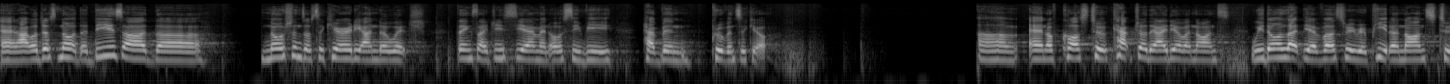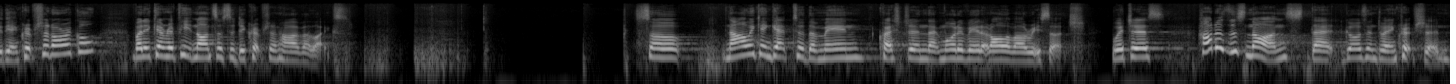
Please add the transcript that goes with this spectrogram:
And I will just note that these are the notions of security under which things like GCM and OCB have been proven secure. Um, and of course, to capture the idea of a nonce, we don't let the adversary repeat a nonce to the encryption oracle, but it can repeat nonces to decryption however it likes. So now we can get to the main question that motivated all of our research, which is, how does this nonce that goes into encryption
